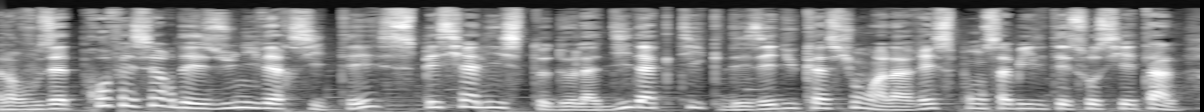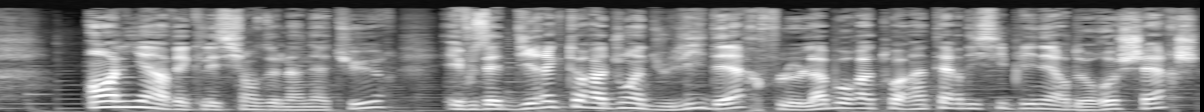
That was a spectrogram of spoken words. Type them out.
Alors vous êtes professeur des universités, spécialiste de la didactique des éducations à la responsabilité sociétale en lien avec les sciences de la nature, et vous êtes directeur adjoint du LIDERF, le laboratoire interdisciplinaire de recherche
